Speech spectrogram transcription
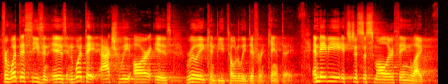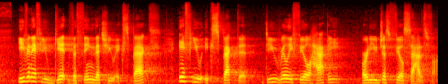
for what this season is and what they actually are is really can be totally different, can't they? And maybe it's just a smaller thing like even if you get the thing that you expect, if you expect it, do you really feel happy or do you just feel satisfied?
